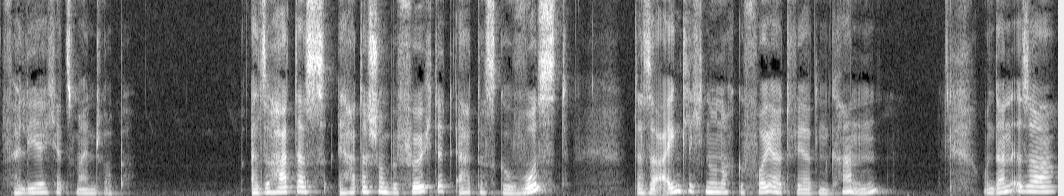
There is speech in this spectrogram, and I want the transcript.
Verliere ich jetzt meinen Job? Also hat das, er hat das schon befürchtet, er hat das gewusst, dass er eigentlich nur noch gefeuert werden kann. Und dann ist er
